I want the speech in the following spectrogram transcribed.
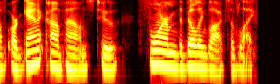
of organic compounds to form the building blocks of life.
